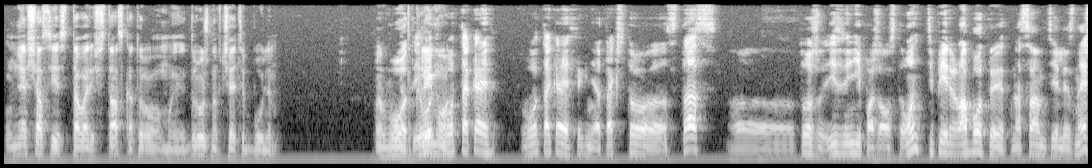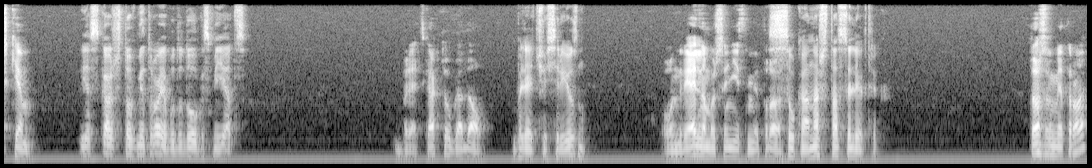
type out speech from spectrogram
У меня сейчас есть товарищ Стас, которого мы дружно в чате булим. Вот, Это и вот, клеймо. вот такая, вот такая фигня. Так что э, Стас э, тоже, извини, пожалуйста, он теперь работает на самом деле, знаешь кем? Если скажешь, что в метро, я буду долго смеяться. Блять, как ты угадал? Блять, что, серьезно? Он реально машинист метро. Сука, а наш Стас электрик. Тоже в метро?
